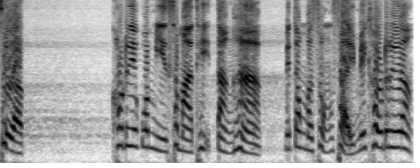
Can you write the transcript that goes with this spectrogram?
เสือกเขาเรียกว่ามีสมาธิต่างหาก ไม่ต้องมาสงสัยไม่เข้าเรื่อง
